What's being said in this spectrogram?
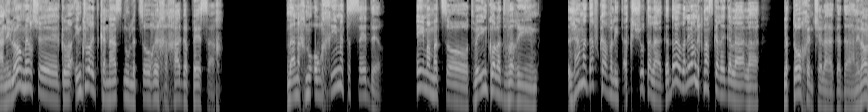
אני לא אומר שאם כבר התכנסנו לצורך החג הפסח, ואנחנו עורכים את הסדר, עם המצות ועם כל הדברים, למה דווקא אבל התעקשות על האגדה? ואני לא נכנס כרגע ל... ל לתוכן של ההגדה. אני לא,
